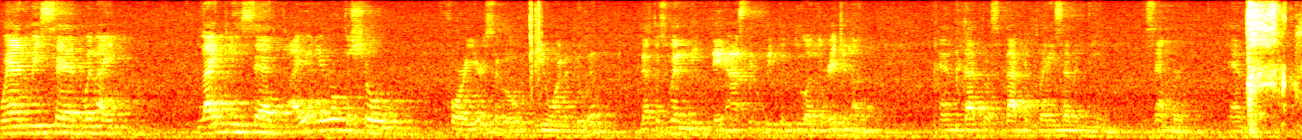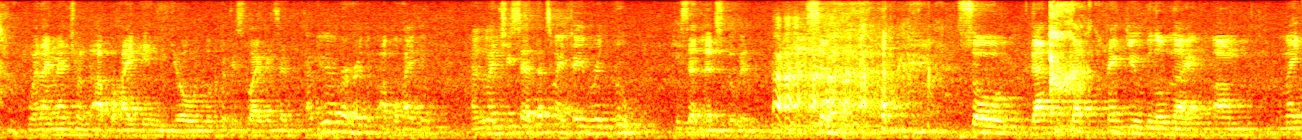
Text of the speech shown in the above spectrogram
when we said, when I lightly said, I, I wrote a show four years ago, do you want to do it? That was when they asked if we could do an original. And that was back in 2017, December. And when I mentioned Apo Hiking, Joe looked at his wife and said, have you ever heard of Apo Hiking? And when she said, that's my favorite group, he said, let's do it. so, so that, that, thank you, Globe Live. Um, my,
